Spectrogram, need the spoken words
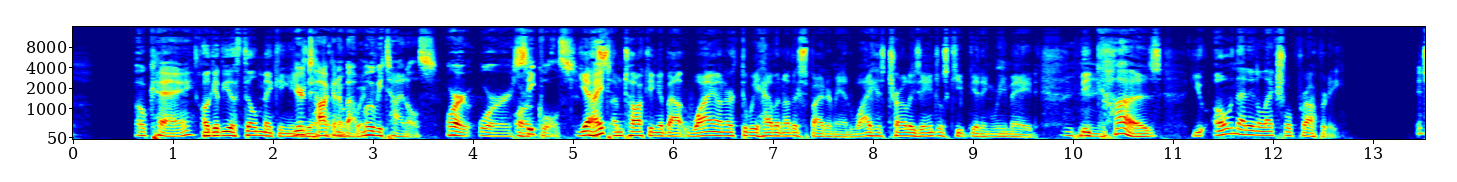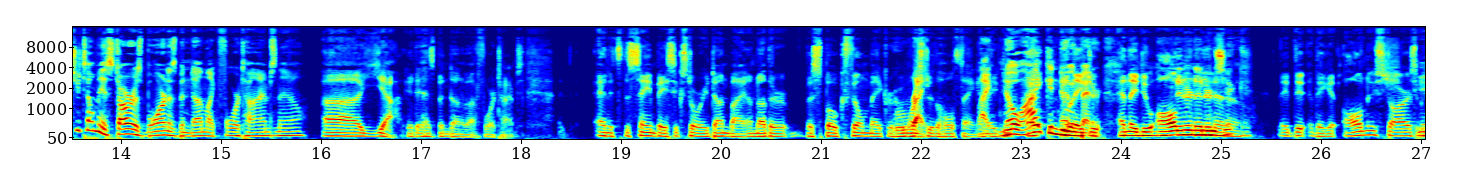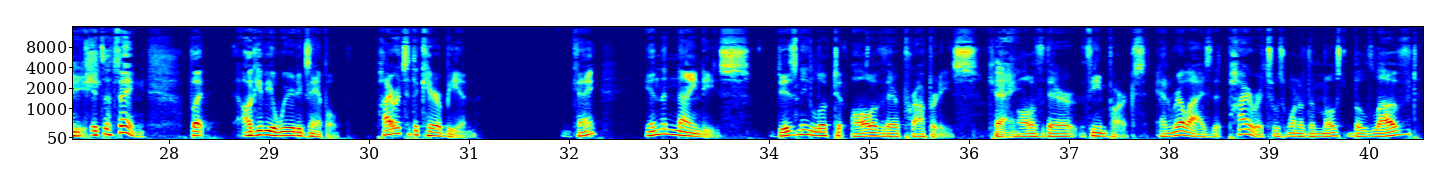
Okay. I'll give you a filmmaking You're talking about quick. movie titles or, or, sequels, Yes, right? I'm talking about why on earth do we have another Spider-Man? Why has Charlie's Angels keep getting remade? Mm-hmm. Because you own that intellectual property. Did you tell me A Star is Born has been done like four times now? Uh, yeah, it has been done about four times. And it's the same basic story done by another bespoke filmmaker who wants Right. to do the whole thing. And Like, do- no, I can do and it they better. and they do all No, new no, no, music. They do, they get all new stars. I mean, it's a thing. But I'll give you a weird example. Pirates of the Caribbean. Okay, in the '90s, Disney looked at all of their properties, Okay. all of their theme parks, and realized that Pirates was one of the most beloved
